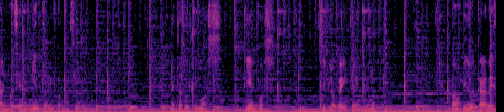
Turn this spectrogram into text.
almacenamiento de información. En estos últimos tiempos siglo XX-XXI, vamos viendo cada vez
